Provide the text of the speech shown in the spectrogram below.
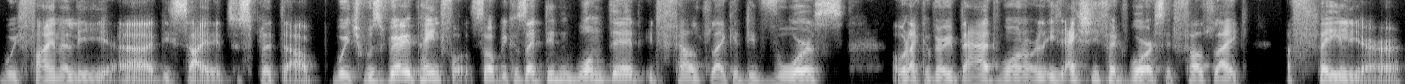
we finally uh, decided to split up which was very painful. So because i didn't want it it felt like a divorce or like a very bad one or it actually felt worse. It felt like a failure.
